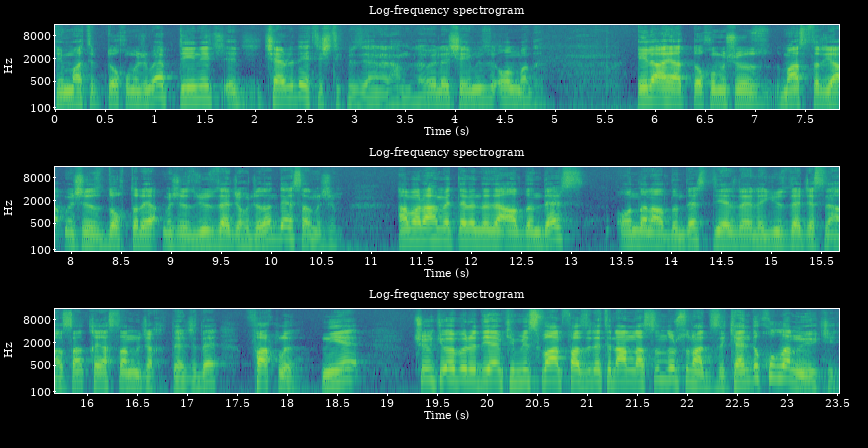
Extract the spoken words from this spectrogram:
İmam Hatip'te okumuşum. Hep dini ç- çevrede yetiştik biz yani elhamdülillah. Öyle şeyimiz olmadı. İlahiyatta okumuşuz, master yapmışız, doktora yapmışız, yüzlerce hocadan ders almışım. Ama rahmetli efendiden aldığın ders, ondan aldığın ders diğerleriyle yüzlercesine alsan kıyaslanmayacak derecede farklı. Niye? Çünkü öbürü diyelim ki misvan faziletini anlatsın dursun hadisi. Kendi kullanmıyor ki.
